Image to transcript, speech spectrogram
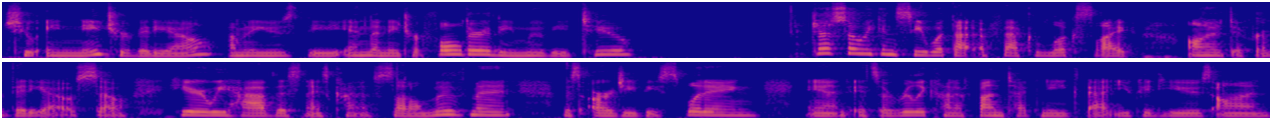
to a nature video. I'm going to use the in the nature folder, the movie 2, just so we can see what that effect looks like on a different video. So here we have this nice kind of subtle movement, this RGB splitting, and it's a really kind of fun technique that you could use on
